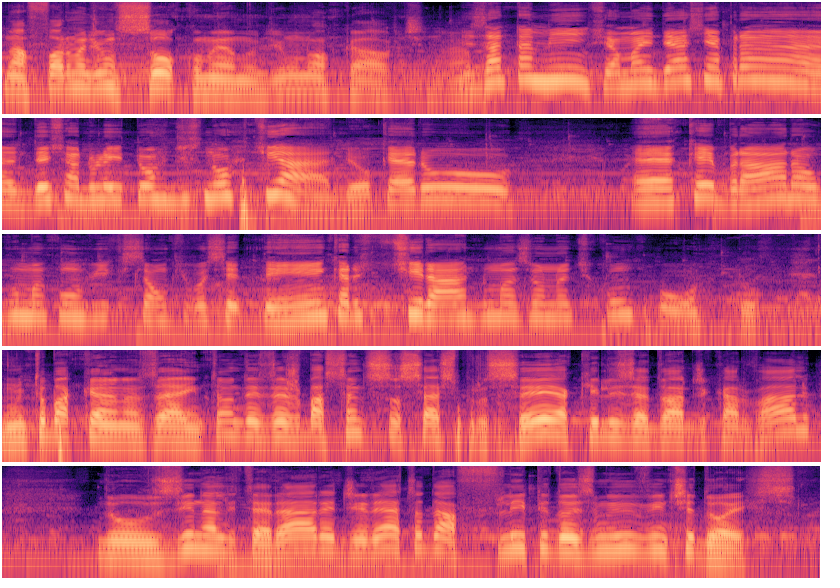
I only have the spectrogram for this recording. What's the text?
na forma de um soco mesmo, de um nocaute. Né? Exatamente, é uma ideia assim, é para deixar o leitor desnorteado. Eu quero é, quebrar alguma convicção que você tem, quero te tirar de uma zona de conforto. Muito bacana, Zé. Então desejo bastante sucesso para você, aqui Luiz Eduardo de Carvalho, do Usina Literária, direto da Flip 2022.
